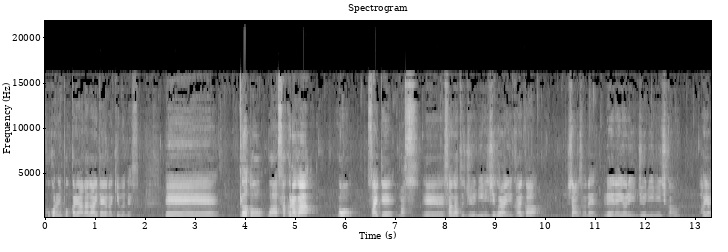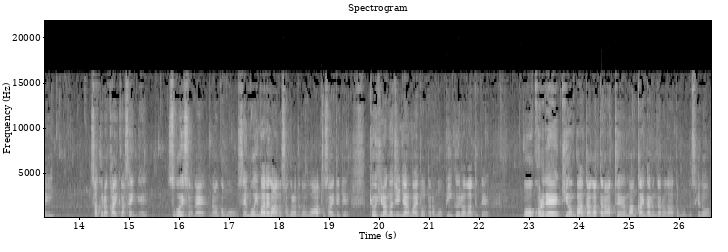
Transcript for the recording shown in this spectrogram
心にぽっかり穴が開いたような気分です。えー、京都は桜がもう咲いてます。えー、3月12日ぐらいに開花したんですよね。例年より12日間早い桜開花宣言。すごいですよね。なんかもう千本今出川の桜とかわーっと咲いてて今日平野神社の前通ったらもうピンク色になっててもうこれで気温バンと上がったらあっという間満開になるんだろうなと思うんですけど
